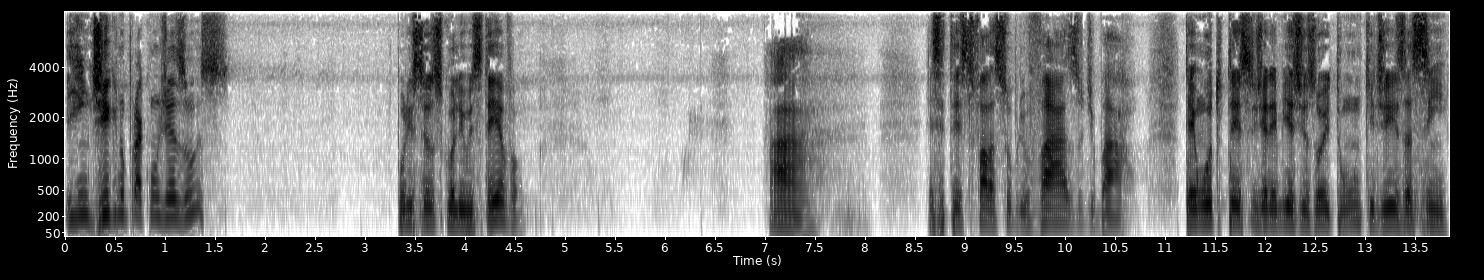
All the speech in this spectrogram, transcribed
e indigno para com Jesus. Por isso eu escolhi o Estevão. Ah, esse texto fala sobre o vaso de barro. Tem um outro texto em Jeremias 18:1 que diz assim:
